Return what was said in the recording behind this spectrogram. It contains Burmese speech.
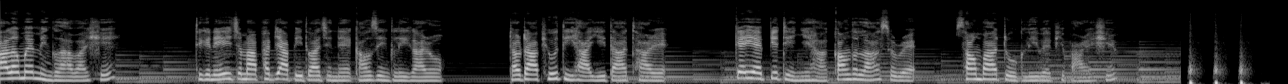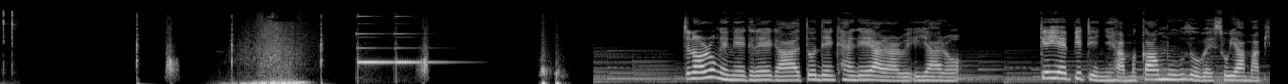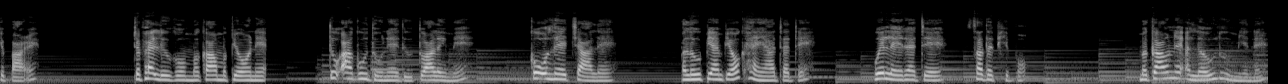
အားလုံးပဲမင်္ဂလာပါရှင်ဒီကနေ့ကျွန်မဖတ်ပြပေးသွားခြင်းတဲ့ခေါင်းစဉ်ကလေးကတော့ဒေါက်တာဖြိုးတီဟာရေးသားထားတဲ့ကဲ့ရဲ့ပြစ်တင်ခြင်းဟာကောင်းသလားဆိုရက်ဆောင်းပါးတူကလေးပဲဖြစ်ပါတယ်ရှင်ကျွန်တော်တို့ငယ်ငယ်ကတည်းကတွင်တင်ခံခဲ့ရတာတွေအရာတော့ကဲ့ရဲ့ပြစ်တင်ခြင်းဟာမကောင်းဘူးလို့ပဲဆိုရမှာဖြစ်ပါတယ်တစ်ဖက်လူကိုမကောင်းမပြောနဲ့ သူ့အကုသိုလ်နဲ့သူတွားလိုက်မယ်ကို့အလှဲ့ကြလဲဘလို့ပြန်ပြောခံရတတ်တယ်ဝစ်လဲတတ်တယ်စသဖြင့်ပေါ့မကောင်းတဲ့အလုံးလူမြင်တယ်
